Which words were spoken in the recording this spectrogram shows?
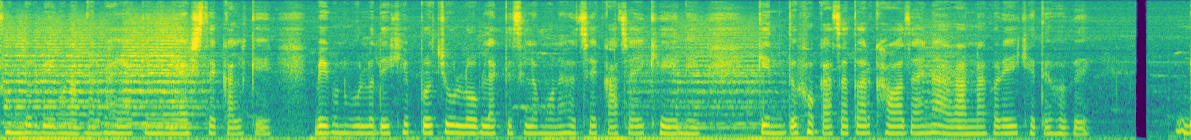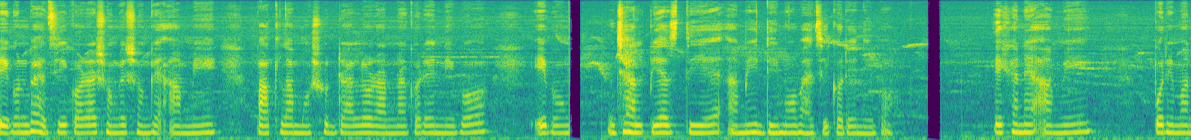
সুন্দর বেগুন আপনার ভাইয়া কিনে নিয়ে আসছে কালকে। বেগুনগুলো দেখে প্রচুর লোভ লাগতেছিল, মনে হচ্ছে কাঁচাই খেয়ে নিই। কিন্তু কাঁচা তো আর খাওয়া যায় না, রান্না করেই খেতে হবে। বেগুন ভাজি করার সঙ্গে সঙ্গে আমি পাতলা মসুর ডালও রান্না করে নিব এবং ঝাল পেঁয়াজ দিয়ে আমি ডিমও ভাজি করে নিব। এখানে আমি পরিমাণ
